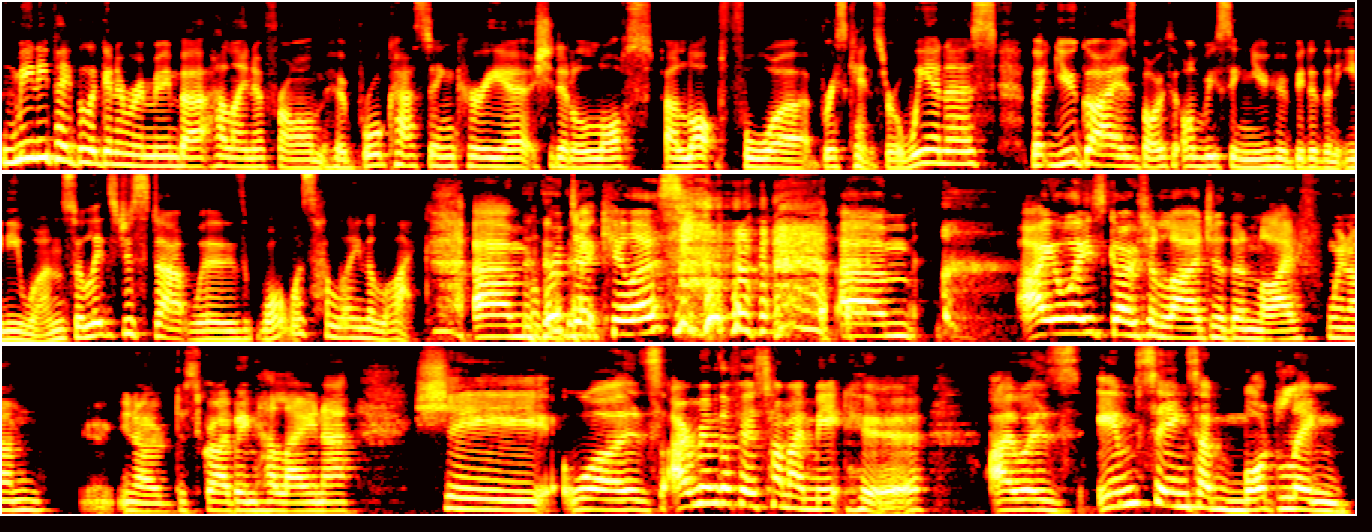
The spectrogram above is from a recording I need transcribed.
many people are going to remember Helena from her broadcasting career. She did a lot, a lot for breast cancer awareness, but you guys both obviously knew her better than anyone. So let's just start with what was Helena like? Um, ridiculous. um, I always go to larger than life when I'm, you know, describing Helena. She was, I remember the first time I met her, I was emceeing some modelling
